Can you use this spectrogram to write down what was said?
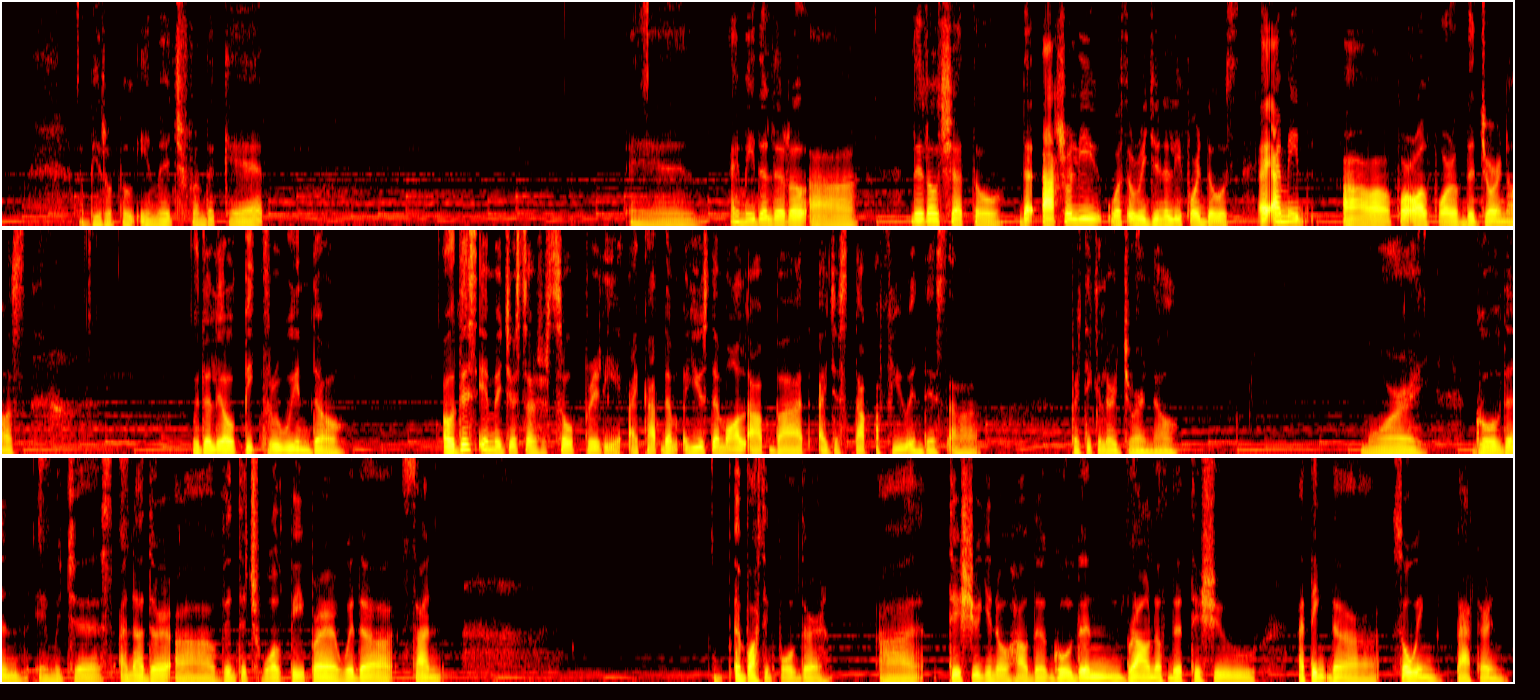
A beautiful image from the kit. and I made a little uh, little chateau that actually was originally for those. I, I made uh, for all four of the journals with a little peek through window. Oh, these images are so pretty. I cut them, used them all up, but I just stuck a few in this uh, particular journal. More golden images. Another uh, vintage wallpaper with a sun embossing folder. Uh, tissue, you know how the golden brown of the tissue, I think the sewing pattern.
